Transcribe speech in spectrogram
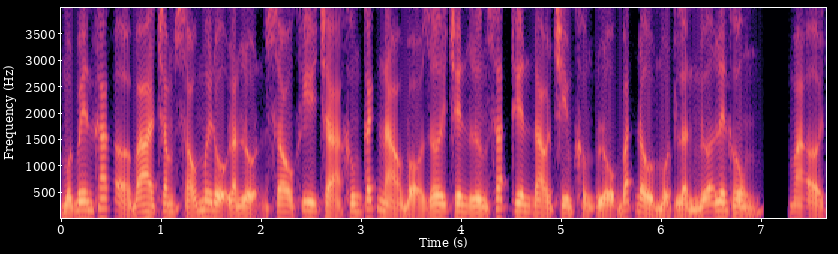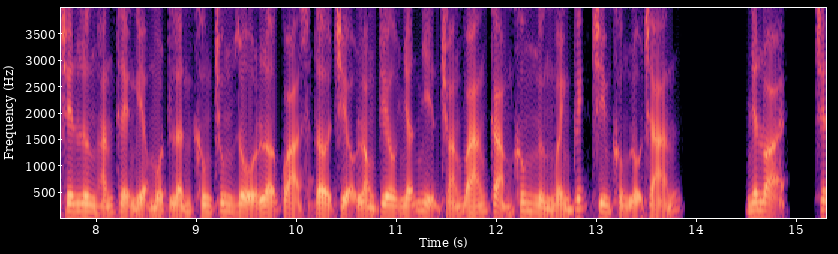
Một bên khác ở 360 độ lăn lộn sau khi chả không cách nào bỏ rơi trên lưng sắt thiên đao chim khổng lồ bắt đầu một lần nữa lên không, mà ở trên lưng hắn thể nghiệm một lần không trung rỗ lở quả sờ triệu long tiêu nhẫn nhịn choáng váng cảm không ngừng oanh kích chim khổng lồ chán. Nhân loại, chết.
